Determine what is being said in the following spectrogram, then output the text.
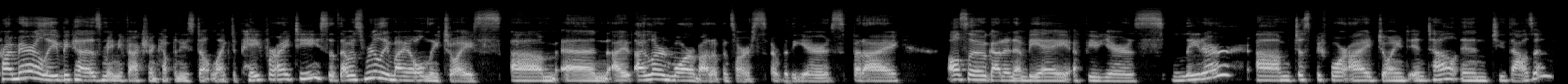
primarily because manufacturing companies don't like to pay for IT. So that was really my only choice. Um, and I, I learned more about open source over the years, but I also got an MBA a few years later, um, just before I joined Intel in 2000.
